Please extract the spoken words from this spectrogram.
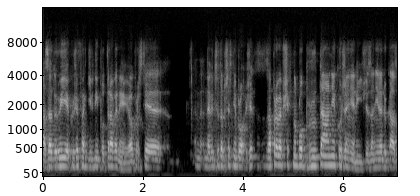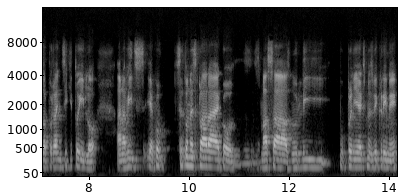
A za druhý, jakože fakt divný potraviny, jo, prostě nevím, co to přesně bylo, že zaprvé všechno bylo brutálně kořeněný, že za ní nedokázal pořádně cítit to jídlo a navíc jako se to neskládá jako z masa, z nudlí, úplně jak jsme zvyklí my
